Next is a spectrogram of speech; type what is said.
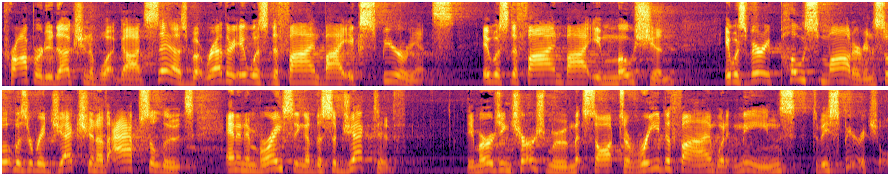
proper deduction of what God says, but rather it was defined by experience. It was defined by emotion. It was very postmodern, and so it was a rejection of absolutes and an embracing of the subjective. The emerging church movement sought to redefine what it means to be spiritual.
